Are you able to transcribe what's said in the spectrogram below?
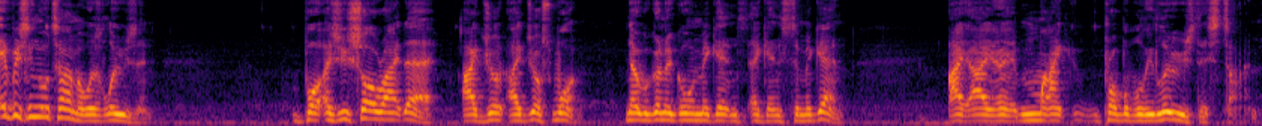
Every single time I was losing. But as you saw right there, I, ju I just won. Now we're going to go against, against him again. I, I might probably lose this time.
